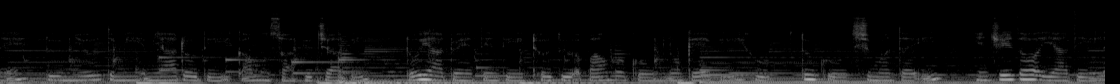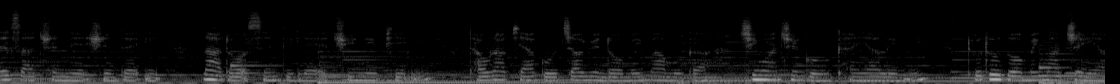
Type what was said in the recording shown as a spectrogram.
လည်းလူမျိုးသမီးအများတို့သည် ကောင်းမွန်စွာပြုကြပြီးတို့ရတွင်တင်သည်ထိုသူအပေါင်းတို့ကိုလွန်ကဲပြီးဟုသူကိုချီးမွမ်းတတ်၏ယဉ်ကျေးသောအရာသည်လက်စားခြင်းနှင့်ရှင်တတ်၏လှသောအစင်းသည်လည်းအချီးနှင့်ဖြစ်၏ထာဝရဘုရားကိုကြောက်ရွံ့သောမိမ့်မမူကချီးမွမ်းခြင်းကိုခံရလိမ့်မည်ထို့ထို့သောမိမကျင့်ရာ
